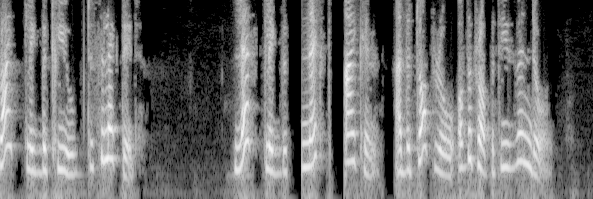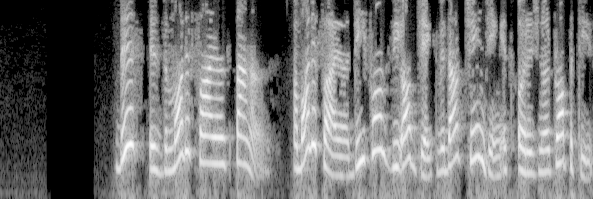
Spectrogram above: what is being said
Right-click the cube to select it. Left-click the next icon at the top row of the Properties window. This is the Modifiers panel. A modifier deforms the object without changing its original properties.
